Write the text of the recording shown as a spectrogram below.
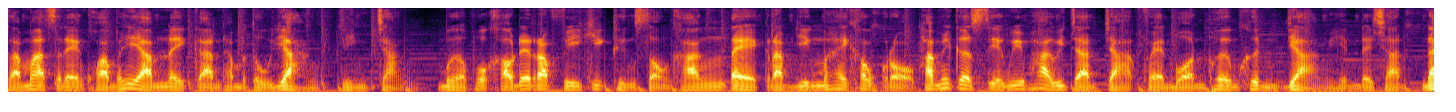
สามารถแสดงความพยายามในการทำประตูอย่างจริงจัง เมื่อพวกเขาได้รับฟรีคิกถึง 2 ครั้ง แต่กลับยิงไม่ให้เข้ากรอบทำให้เกิดเสียงวิพากษ์วิจารณ์จากแฟนบอลเพิ่มขึ้นอย่างเห็นได้ชัด ใน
